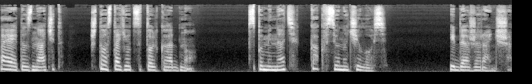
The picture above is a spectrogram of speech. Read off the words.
А это значит, что остается только одно — вспоминать, как все началось. И даже раньше.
